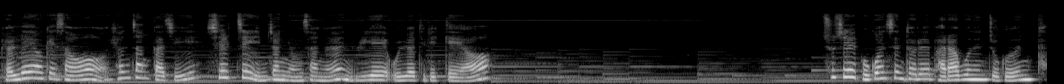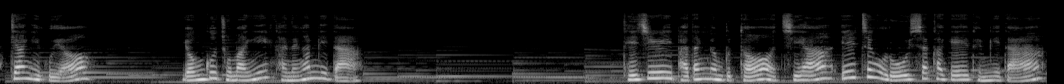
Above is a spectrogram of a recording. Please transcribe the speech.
별내역에서 현장까지 실제 임장 영상은 위에 올려드릴게요. 수질보건센터를 바라보는 쪽은 북향이고요. 연구 조망이 가능합니다. 대지의 바닥면부터 지하 1층으로 시작하게 됩니다.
